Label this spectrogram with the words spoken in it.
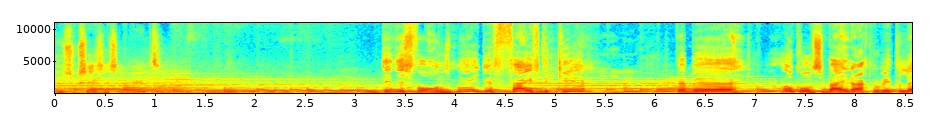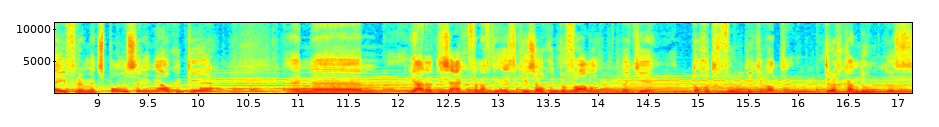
hun succes is en werkt. Dit is volgens mij de vijfde keer. We hebben ook onze bijdrage geprobeerd te leveren met sponsoring elke keer. En uh, ja, dat is eigenlijk vanaf de eerste keer zo goed bevallen. Dat je toch het gevoel hebt dat je wat terug kan doen. Dat is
